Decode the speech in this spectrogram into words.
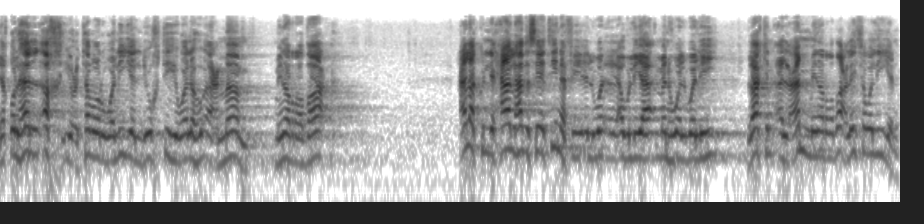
يقول هل الأخ يعتبر وليا لأخته وله أعمام من الرضاع؟ على كل حال هذا سيأتينا في الأولياء من هو الولي لكن العم من الرضاع ليس وليا.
